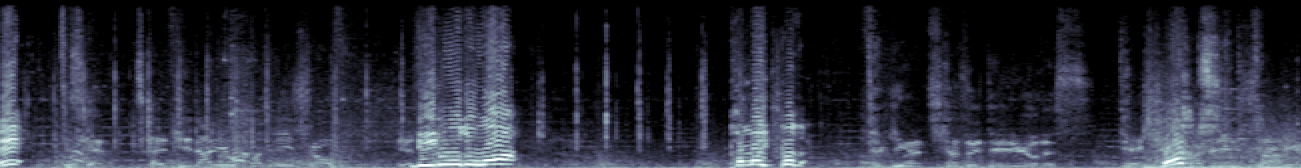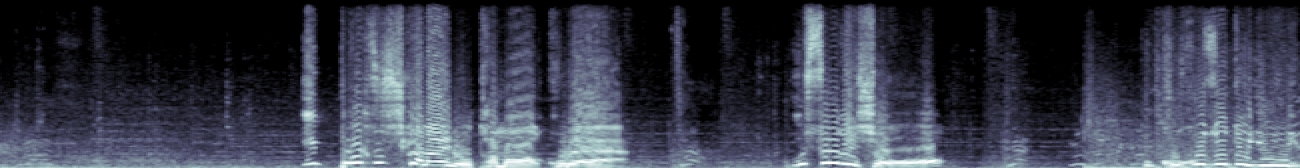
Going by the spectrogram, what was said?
え？リロードは？弾一発。敵が近づいているようです?一発しかないの？弾これ。嘘でしょ？ここぞという一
